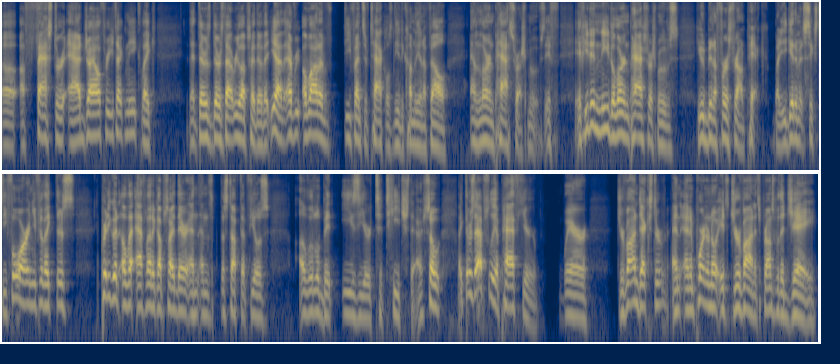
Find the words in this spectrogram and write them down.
a, a faster, agile three technique, like that there's there's that real upside there that yeah, every a lot of defensive tackles need to come to the NFL and learn pass rush moves. If if he didn't need to learn pass rush moves, he would have been a first round pick. But you get him at 64 and you feel like there's pretty good athletic upside there and, and the stuff that feels a little bit easier to teach there. So like there's absolutely a path here where Gervon Dexter, and, and important to note, it's Gervon. It's pronounced with a J,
